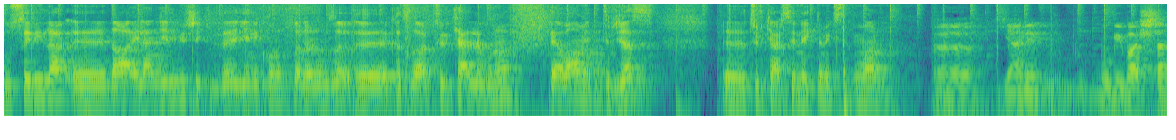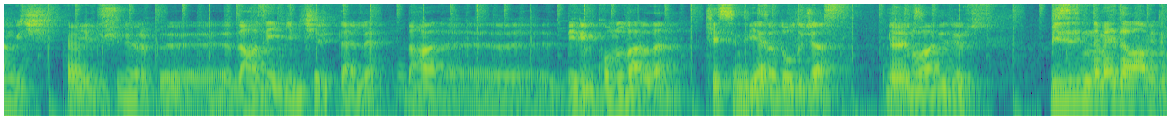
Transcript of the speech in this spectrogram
Bu seriler e, daha eğlenceli bir şekilde yeni konuklar aramıza e, katılarak Türker'le bunu devam ettireceğiz. E, Türker senin eklemek istediğin var mı? Ee, yani bu bir başlangıç Evet. diye düşünüyorum. Ee, daha zengin içeriklerle, daha e, derin konularla Kesinlikle. bir arada olacağız. Biz Evet. bunu vaat ediyoruz. Bizi dinlemeye devam edin.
